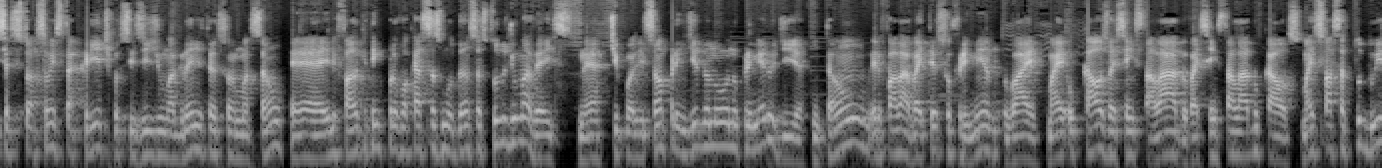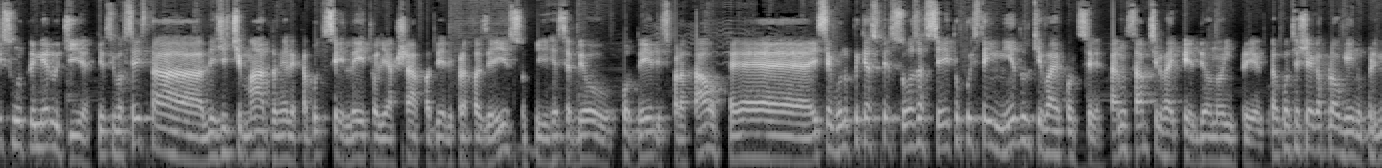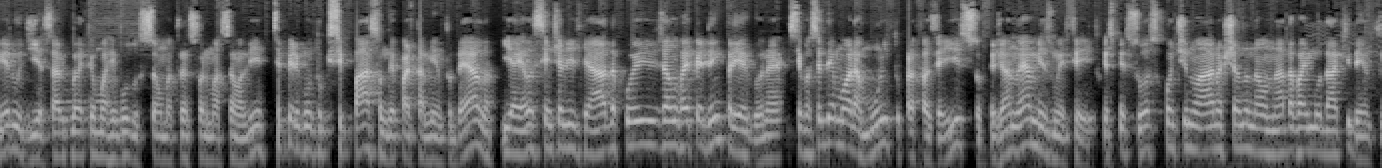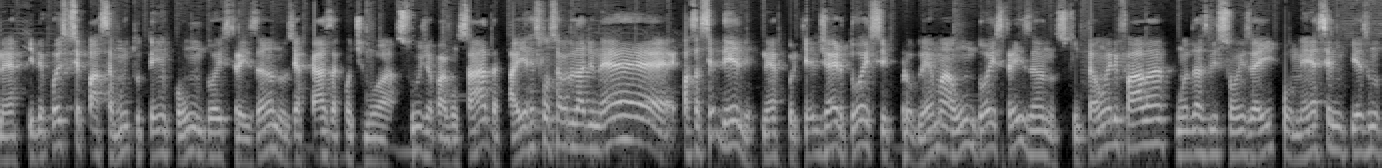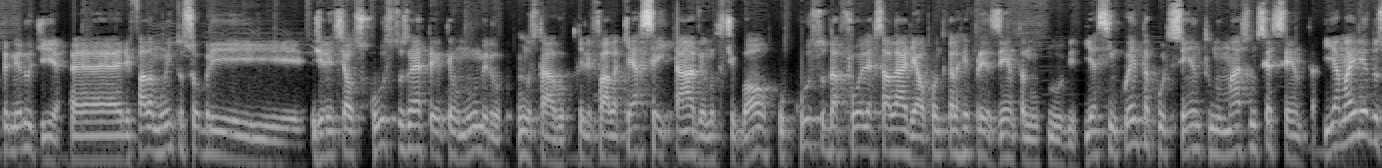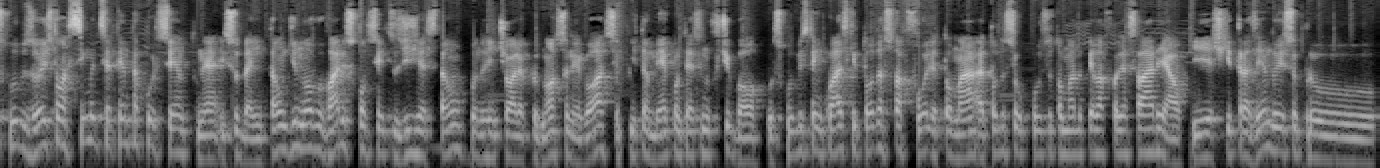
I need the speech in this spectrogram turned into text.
E se a situação está crítica ou se exige uma grande transformação, é, ele fala que tem que provocar essas mudanças tudo de uma vez, né? Tipo, a lição aprendida no, no primeiro dia. Então, ele fala, ah, vai ter sofrimento? Vai. Mas o caos vai ser instalado? Vai ser instalado o caos. Mas faça tudo isso no primeiro dia. E se você está legitimado, né? Ele acabou de ser eleito ali, a chapa dele para fazer isso e recebeu poderes para tal. É... E segundo, porque as pessoas aceitam, pois tem medo do que vai acontecer. O cara não sabe se ele vai perder ou não o emprego. Então, quando você chega para alguém no primeiro dia, sabe que vai ter uma revolução, uma transformação informação ali, você pergunta o que se passa no departamento dela e aí ela se sente aliviada, pois já não vai perder emprego, né? Se você demora muito para fazer isso, já não é o mesmo efeito, as pessoas continuaram achando não, nada vai mudar aqui dentro, né? E depois que você passa muito tempo, um, dois, três anos, e a casa continua suja, bagunçada, aí a responsabilidade né, passa a ser dele, né? Porque ele já herdou esse problema há um, dois, três anos. Então ele fala, uma das lições aí, comece a limpeza no primeiro dia. É, ele fala muito sobre gerenciar os custos, né? Tem, tem um número, Gustavo, que ele fala que é aceitável no futebol o custo da folha salarial, quanto que ela representa num clube. E é 50%, no máximo 60%. E a maioria dos clubes hoje estão acima de 70%, né? Isso daí. Então, de novo, vários conceitos de gestão, quando a gente olha para o nosso negócio, e também acontece no futebol. Os clubes têm quase que toda a sua folha, tomar, todo o seu custo tomado pela folha salarial. E acho que trazendo isso para o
